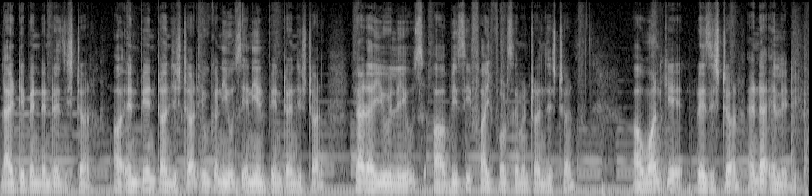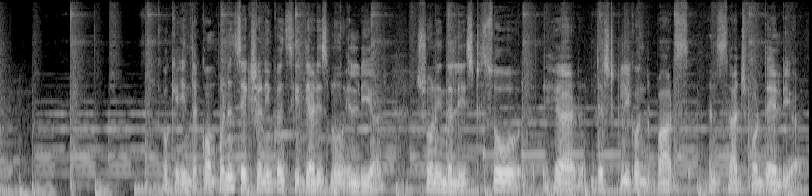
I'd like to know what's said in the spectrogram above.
light dependent resistor a NPN transistor. You can use any NPN transistor. Here I will use a BC547 transistor a 1k resistor and a LED okay in the component section you can see there is no LDR shown in the list. So here just click on the parts and search for the LDR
